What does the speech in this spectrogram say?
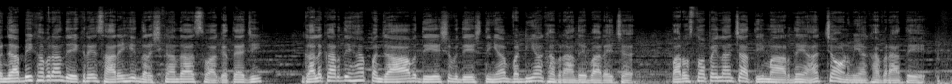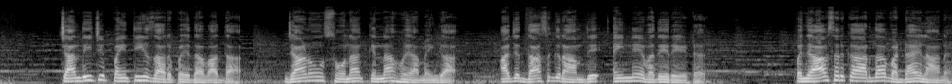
ਪੰਜਾਬੀ ਖਬਰਾਂ ਦੇਖ ਰਹੇ ਸਾਰੇ ਹੀ ਦਰਸ਼ਕਾਂ ਦਾ ਸਵਾਗਤ ਹੈ ਜੀ। ਗੱਲ ਕਰਦੇ ਹਾਂ ਪੰਜਾਬ, ਦੇਸ਼, ਵਿਦੇਸ਼ ਦੀਆਂ ਵੱਡੀਆਂ ਖਬਰਾਂ ਦੇ ਬਾਰੇ 'ਚ। ਪਰ ਉਸ ਤੋਂ ਪਹਿਲਾਂ ਝਾਤੀ ਮਾਰਦੇ ਹਾਂ ਚੌਣਵੀਆਂ ਖਬਰਾਂ ਤੇ। ਚਾਂਦੀ 'ਚ 35000 ਰੁਪਏ ਦਾ ਵਾਧਾ। ਜਾਣੋ ਸੋਨਾ ਕਿੰਨਾ ਹੋਇਆ ਮਹਿੰਗਾ। ਅੱਜ 10 ਗ੍ਰਾਮ ਦੇ ਇੰਨੇ ਵਧੇ ਰੇਟ। ਪੰਜਾਬ ਸਰਕਾਰ ਦਾ ਵੱਡਾ ਐਲਾਨ।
